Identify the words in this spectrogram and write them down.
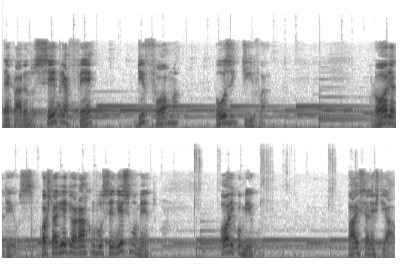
declarando sempre a fé de forma positiva. Glória a Deus. Gostaria de orar com você nesse momento. Ore comigo. Pai Celestial,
